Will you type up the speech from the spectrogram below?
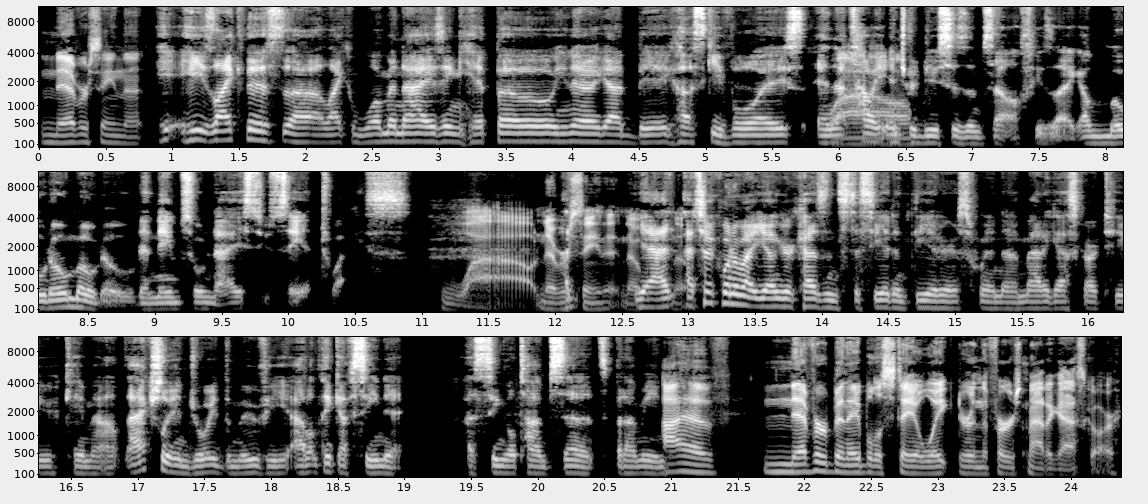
Never seen that He, he's like this uh, like womanizing hippo. You know, he got a big husky voice, and that's how he introduces himself. He's like, "I'm Moto Moto. The name's so nice, you say it twice." wow never I- seen it no yeah, I. I took one of my younger cousins to see it in theaters when uh, Madagascar 2 came out. I actually enjoyed the movie. I don't think I've seen it a single time since, but I mean, I have never been able to stay awake during the first Madagascar.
